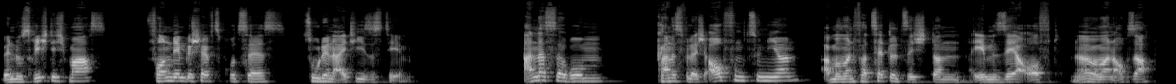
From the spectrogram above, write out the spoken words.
Wenn du es richtig machst, von dem Geschäftsprozess zu den IT-Systemen. Andersherum kann es vielleicht auch funktionieren, aber man verzettelt sich dann eben sehr oft, ne, weil man auch sagt,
